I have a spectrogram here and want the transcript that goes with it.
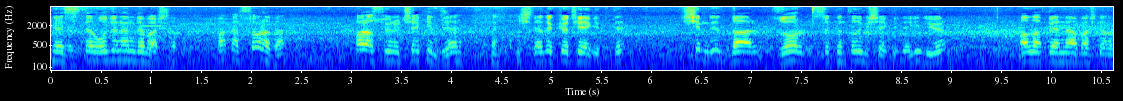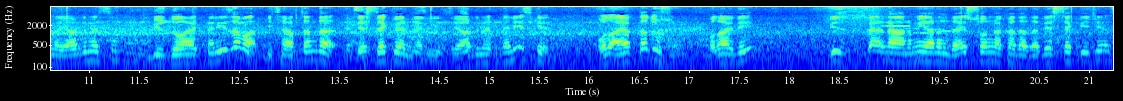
tesisler o dönemde başladı. Fakat sonradan para suyunu çekince işler de kötüye gitti. Şimdi dar, zor, sıkıntılı bir şekilde gidiyor. Allah Berna Başkanıma yardım etsin. Biz dua etmeliyiz ama bir taraftan da destek vermeliyiz. Yardım etmeliyiz ki o da ayakta dursun. Kolay değil. Biz Berna Hanım'ın yanındayız. Sonuna kadar da destekleyeceğiz.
